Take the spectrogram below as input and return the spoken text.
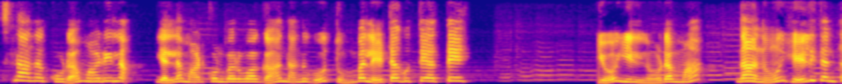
ಸ್ನಾನ ಕೂಡ ಮಾಡಿಲ್ಲ. ಎಲ್ಲ ಮಾಡ್ಕೊಂಡು ಬರುವಾಗ ನನಗೂ ತುಂಬಾ ಲೇಟ್ ಆಗುತ್ತೆ ಅತ್ತೆ. ಅಯ್ಯೋ ಇಲ್ಲಿ ನೋಡಮ್ಮ, ನಾನು ಹೇಳಿದಂತ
